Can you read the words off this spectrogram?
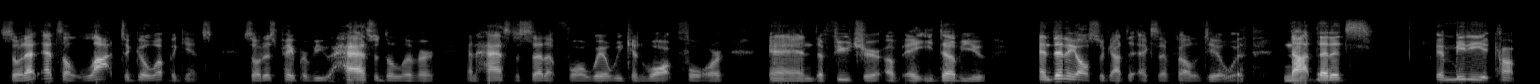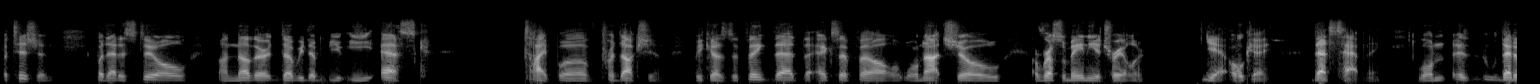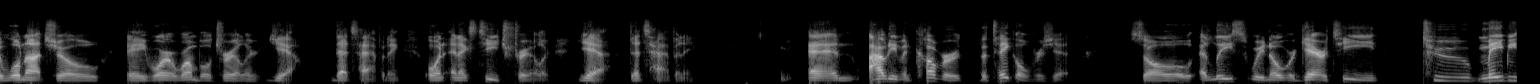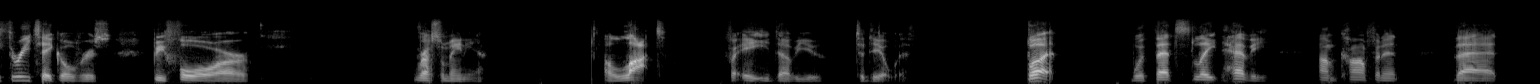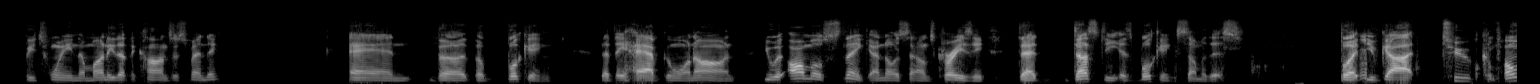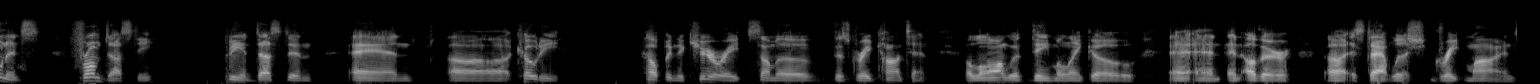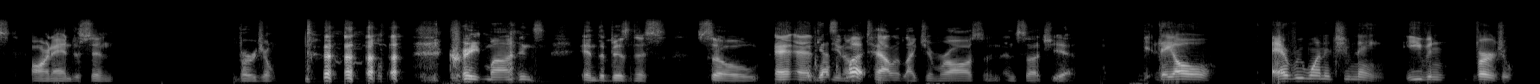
So that that's a lot to go up against. So this pay per view has to deliver and has to set up for where we can walk for and the future of AEW. And then they also got the XFL to deal with. Not that it's immediate competition, but that is still another WWE esque type of production. Because to think that the XFL will not show a WrestleMania trailer, yeah, okay, that's happening. Well, that it will not show a Royal Rumble trailer, yeah, that's happening. Or an NXT trailer, yeah, that's happening. And I haven't even covered the takeovers yet. So at least we know we're guaranteed two, maybe three takeovers before WrestleMania. A lot for AEW to deal with. But with that slate heavy, I'm confident that between the money that the Khans are spending and the the booking that they have going on, you would almost think, I know it sounds crazy, that Dusty is booking some of this. But you've got two components from Dusty, being Dustin and uh, Cody, helping to curate some of this great content, along with Dean Malenko and, and, and other uh, established great minds, Arn Anderson, Virgil, great minds in the business. So and, and you know what? talent like Jim Ross and, and such, yeah. They all, everyone that you name, even Virgil,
